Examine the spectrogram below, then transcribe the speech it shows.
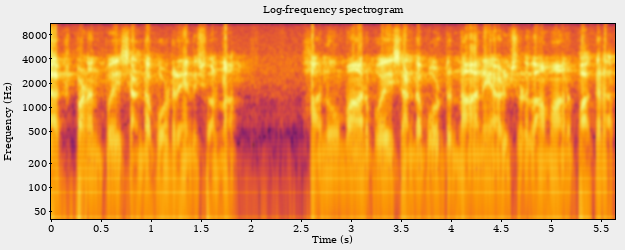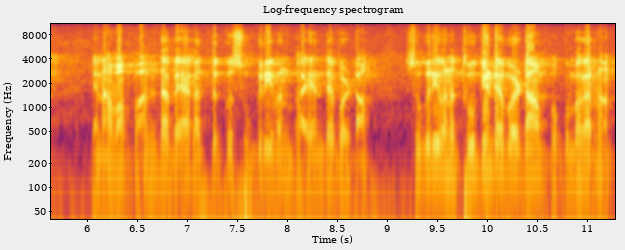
லக்ஷ்மணன் போய் சண்டை போடுறேன்னு சொன்னான். ஹனுமார் போய் சண்டை போட்டு நானே அழிச்சுடலாமான்னு பார்க்குறார். ஏன்னா அவன் வந்த வேகத்துக்கு சுக்ரீவன் பயந்தே போயிட்டான். சுக்ரீவனை தூக்கிண்டே போயிட்டான் கும்பகர்ணன்.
